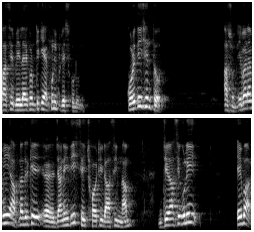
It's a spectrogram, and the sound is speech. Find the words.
পাশের বেল আইকনটিকে এখনই প্রেস করুন। করে দিয়েছেন তো? আসুন, এবার আমি আপনাদেরকে জানিয়ে দিই সেই ছয়টি রাশির নাম। যে রাশিগুলি এবার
